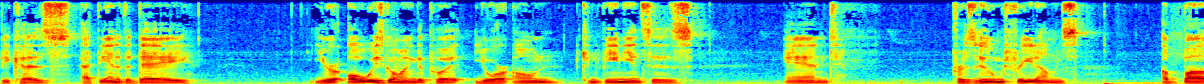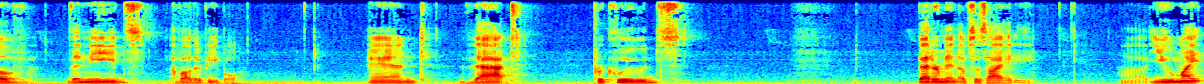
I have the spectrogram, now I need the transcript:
because at the end of the day, you're always going to put your own conveniences and presumed freedoms above the needs of other people and that precludes betterment of society. Uh, you might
